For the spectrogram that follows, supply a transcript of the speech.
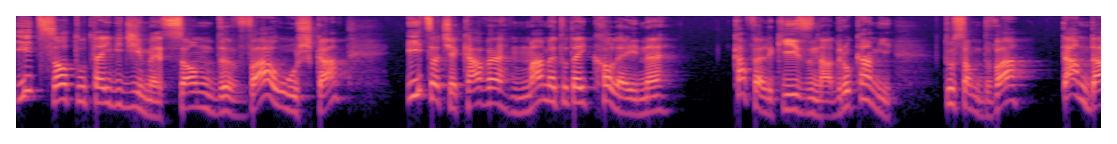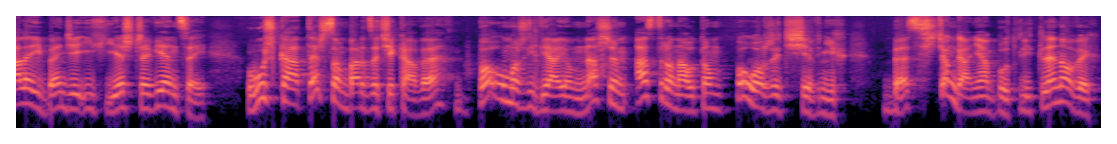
i co tutaj widzimy? Są dwa łóżka i co ciekawe, mamy tutaj kolejne kafelki z nadrukami. Tu są dwa, tam dalej będzie ich jeszcze więcej. Łóżka też są bardzo ciekawe, bo umożliwiają naszym astronautom położyć się w nich bez ściągania butli tlenowych.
